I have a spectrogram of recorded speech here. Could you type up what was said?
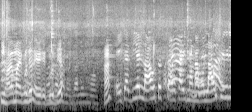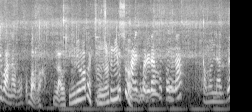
কি হবে মা এগুলো দিয়ে? এগুলো দিয়ে? হ্যাঁ? এইটা দিয়ে লাউ তো তরকারি বানাবো লাউ চিংড়ি বানাবো। বাবা লাউ চিংড়ি হবে? চিংড়ি ধরে রাখো সোনা সময় লাগবে।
